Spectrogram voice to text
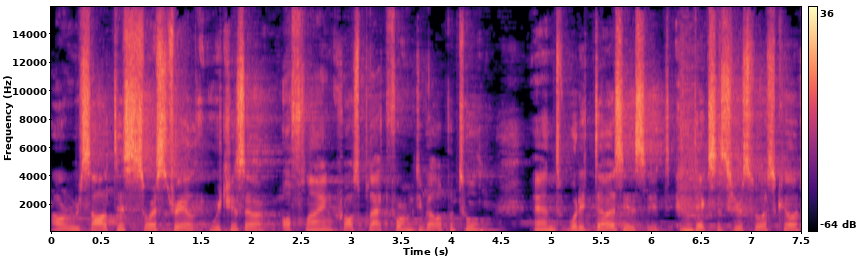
our result is SourceTrail, which is an offline cross-platform developer tool. And what it does is it indexes your source code.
